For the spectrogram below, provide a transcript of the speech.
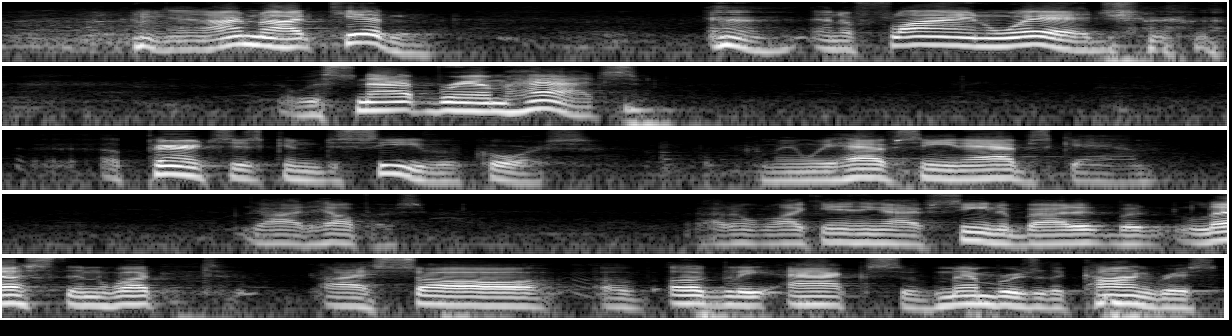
and I'm not kidding. and a flying wedge with snap brim hats appearances can deceive, of course. I mean, we have seen Abscam. God help us. I don't like anything I've seen about it, but less than what I saw of ugly acts of members of the Congress,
